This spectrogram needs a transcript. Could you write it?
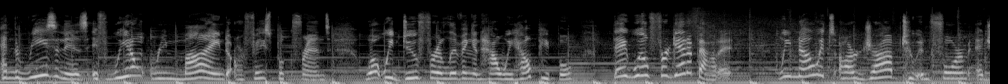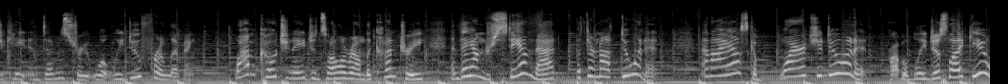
And the reason is if we don't remind our Facebook friends what we do for a living and how we help people, they will forget about it. We know it's our job to inform, educate, and demonstrate what we do for a living. Well, I'm coaching agents all around the country, and they understand that, but they're not doing it. And I ask them, why aren't you doing it? Probably just like you.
